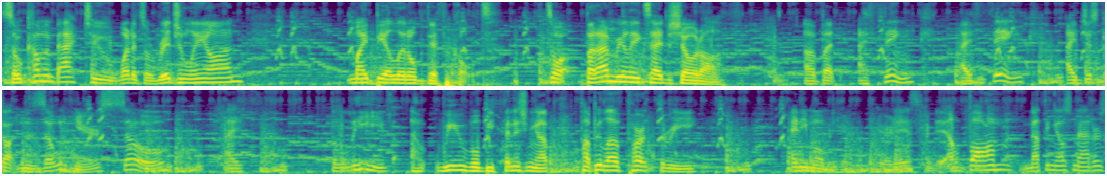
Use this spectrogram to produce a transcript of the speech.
So coming back to what it's originally on might be a little difficult. So, but I'm really excited to show it off. Uh, but I think, I think I just got in the zone here, so I believe uh, we will be finishing up Puppy Love Part 3 any moment here. Here it is. A bomb. Nothing else matters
